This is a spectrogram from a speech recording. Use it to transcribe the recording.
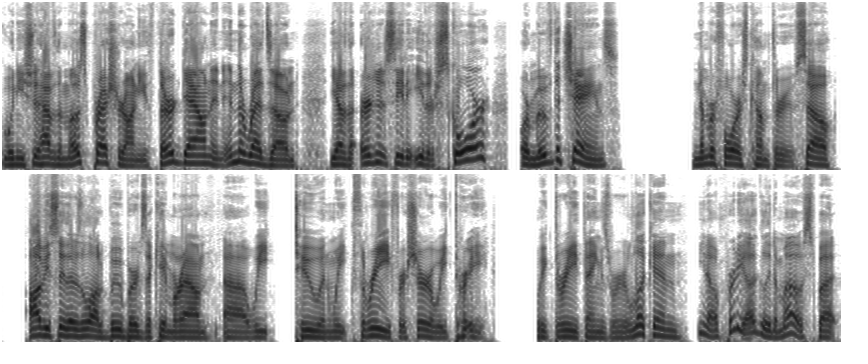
when you should have the most pressure on you, third down and in the red zone, you have the urgency to either score or move the chains. Number four has come through. So obviously, there's a lot of boo birds that came around uh, week two and week three for sure. Week three, week three, things were looking you know pretty ugly to most, but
